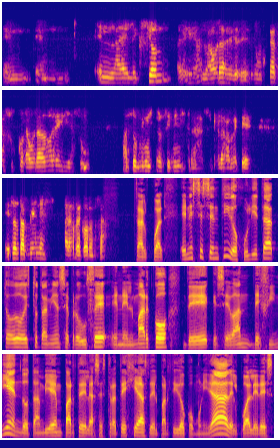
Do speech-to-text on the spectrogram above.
en, en, la elección eh, a la hora de, buscar a sus colaboradores y a, su, a sus ministros y ministras. Así que la verdad que eso también es para reconocer. Tal cual. En ese sentido, Julieta, todo esto también se produce en el marco de que se van definiendo también parte de las estrategias del Partido Comunidad, del cual eres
